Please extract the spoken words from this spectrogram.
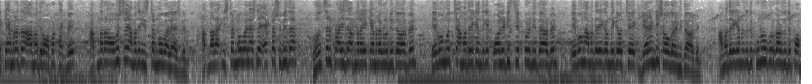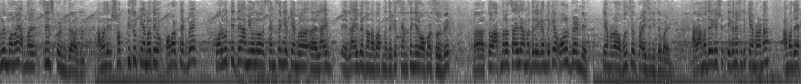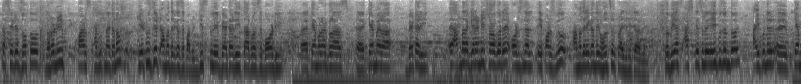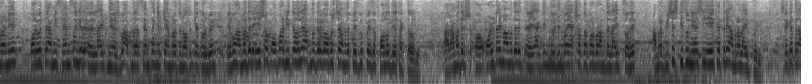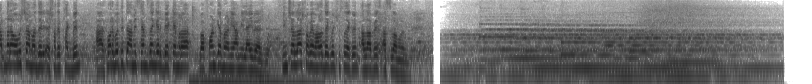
ক্যামেরা তো আমাদের অফার থাকবে। আপনারা অবশ্যই আমাদের ইস্টার্ন মোবাইলে আসবেন। আপনারা ইস্টার্ন মোবাইলে আসলে একটা সুবিধা হোলসেল প্রাইসে আপনারা এই ক্যামেরাগুলো নিতে পারবেন এবং হচ্ছে আমাদের এখান থেকে কোয়ালিটি চেক করে নিতে পারবেন এবং আমাদের এখান থেকে হচ্ছে গ্যারান্টি সহকারে নিতে পারবেন। আমাদের এখানে যদি কোনো প্রকার যদি প্রবলেম মনে হয়, আপনারা চেঞ্জ করে নিতে পারবেন। আমাদের সবকিছু ক্যামেরাতে অফার থাকবে। পরবর্তীতে আমি হলো স্যামসাং এর ক্যামেরা লাইভ লাইভে জানাব আপনাদেরকে। স্যামসাং এর অফার চলবে তো আপনারা চাইলে আমাদের এখান থেকে অল ব্র্যান্ডের ক্যামেরা হোলসেল প্রাইসে নিতে পারেন। আর আমাদের এখানে- শুধু ক্যামেরা না, আমাদের একটা সেটের যত ধরনের পার্টস থাকুক না কেন এ টু জেড আমাদের কাছে পাবেন। ডিসপ্লে ব্যাটারি তারপর হচ্ছে body camera glass camera battery আপনারা গ্যারান্টি সহকারে অরিজিনাল এই পার্টসগুলো আমাদের এখান থেকে হোলসেল প্রাইসে নিতে পারবেন। তো বিয়াস আজকে ছিল এই পর্যন্ত আইফোনের ক্যামেরা নিয়ে। পরবর্তী আমি স্যামসাং এর লাইভ নিয়ে আসব। আপনারা স্যামসাং এর ক্যামেরার জন্য অপেক্ষা করবেন। এবং আমাদের এইসব অফার নিতে হলে আপনাদেরকে অবশ্যই আমাদের ফেসবুক পেজে ফলো দিয়ে থাকতে হবে। আর আমাদের অল টাইম আমাদের একদিন, দুই দিন বা এক সপ্তাহ পর পর আমাদের লাইভ চলে। আমরা বিশেষ কিছু নিয়ে আসি, এই ক্ষেত্রে আমরা লাইভ করি। সেক্ষেত্রে আপনারা অবশ্যই আমাদের সাথে থাকবেন। আর পরবর্তীতে আমি স্যামসাং এর ব্যাক ক্যামেরা বা ফ্রন্ট ক্যামেরা নিয়ে আমি লাইভে আসব। ইনশাল্লাহ সবাই ভালো দেখবেন সুস্থ থাকবেন। আল্লাহ হাফেজ, আসসালামু আলাইকুম।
